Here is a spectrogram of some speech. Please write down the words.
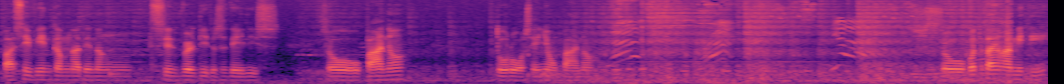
passive income natin ng silver dito sa dailies. So, paano? Turo ko sa inyo kung paano. So, punta tayong Amity.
